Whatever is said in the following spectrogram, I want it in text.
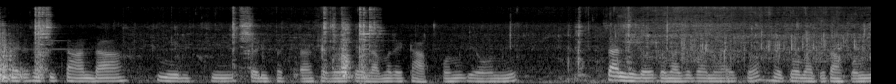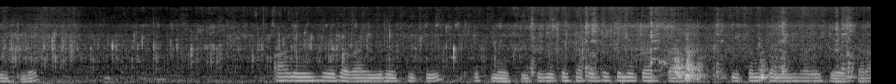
त्याच्यासाठी कांदा मिरची कढीपत्ता सगळं तेलामध्ये टाकून घेऊन मी चाललेलं होतं माझं बनवायचं. हे टोमॅटो टाकून घेतले. आणि हे बघा ही रेसिपी उपण्याची तुम्ही कशा पद्धतीने करता ती पण कमेंटमध्ये शेअर करा.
